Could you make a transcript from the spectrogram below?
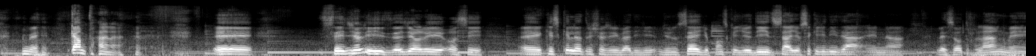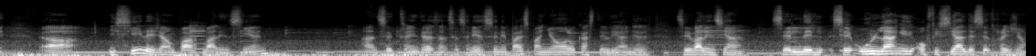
mais campana. Et c'est joli, c'est joli aussi. Qu'est-ce que l'autre chose je vais dire? Je ne sais, je pense que je dis ça. Je sais que je dis ça en uh, les autres langues, mais uh, ici, les gens parlent valencien. C'est très intéressant. Ce n'est pas espagnol ou castellan, c'est valencien. C'est une langue officielle de cette région.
